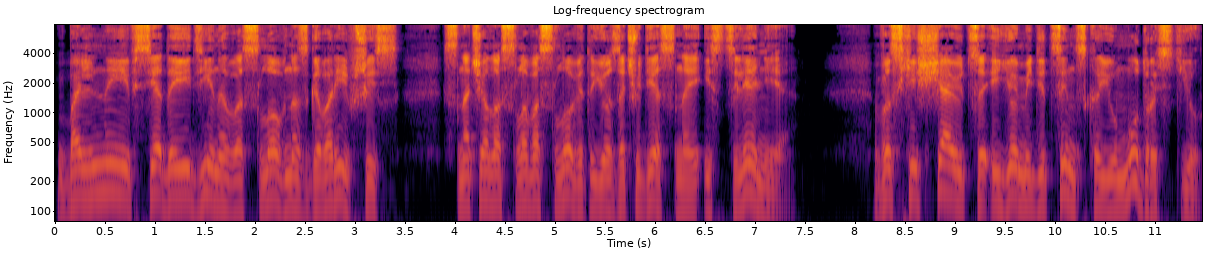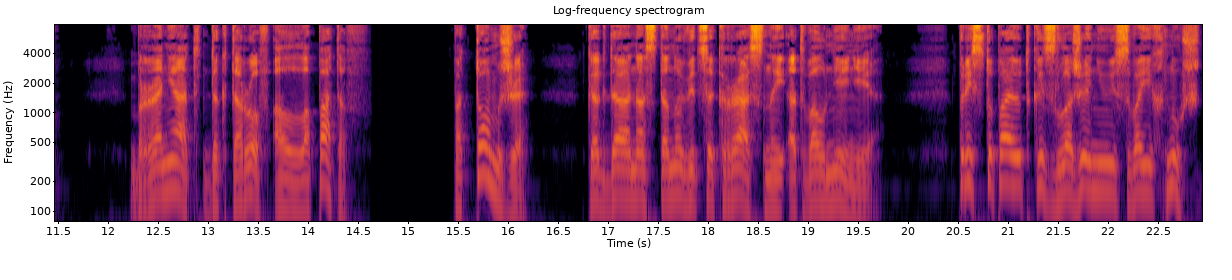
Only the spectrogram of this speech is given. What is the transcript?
Больные все до единого, словно сговорившись, сначала славословят ее за чудесное исцеление, восхищаются ее медицинской мудростью, бронят докторов аллопатов. Потом же, когда она становится красной от волнения, приступают к изложению своих нужд.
